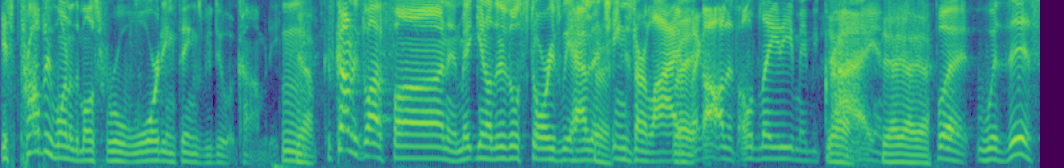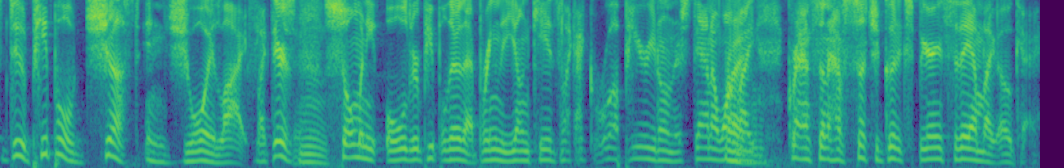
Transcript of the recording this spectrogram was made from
it's probably one of the most rewarding things we do at comedy. Yeah. because comedy's a lot of fun, and make you know, there's those stories we have that changed our lives, Right. like oh, this old lady made me cry. Yeah. And, Yeah, yeah, yeah. But with this, dude, people just enjoy life. Like, there's Mm. so many older people there that bring the young kids. Like, I grew up here. You don't understand. I want Right. my grandson to have such a good experience today. I'm like, okay,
